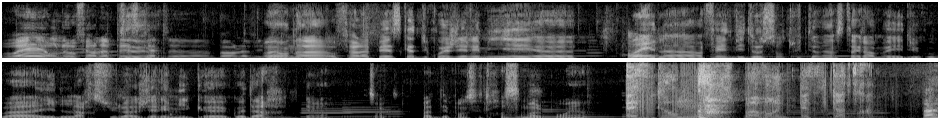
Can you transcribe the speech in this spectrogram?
Ouais, on a offert la Vous avez- PS4. euh, bah, on l'avait. Ouais, on a offert la PS4 du coup à Jérémy et euh, Ouais. il a fait une vidéo sur Twitter et Instagram et du coup bah il l'a reçu là, Jérémy euh, Godard. Ça va pas dépenser 300 balles pour rien. Ah,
